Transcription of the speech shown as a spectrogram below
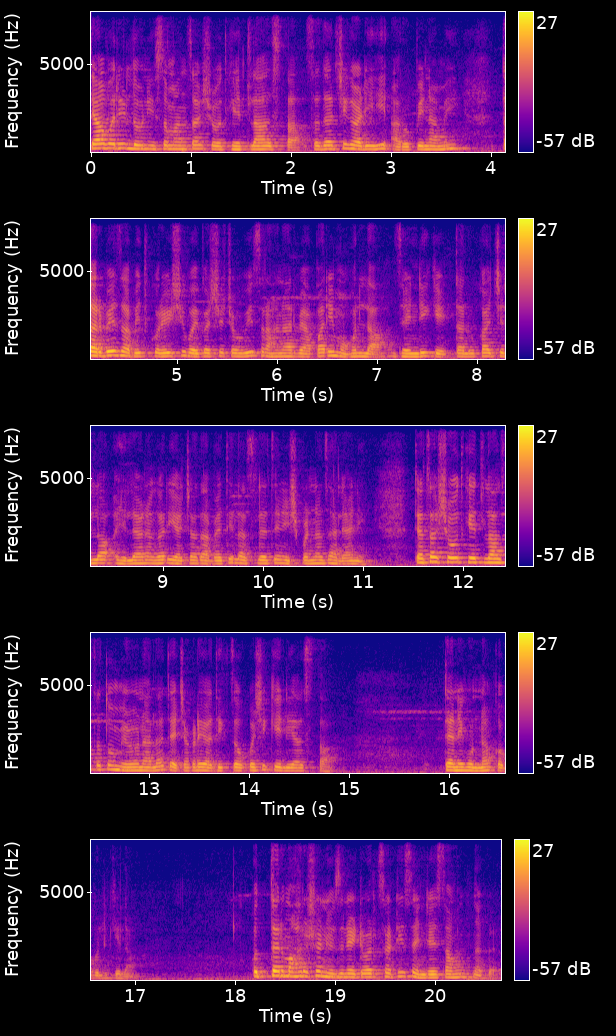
त्यावरील दोन इसमांचा शोध घेतला असता सदरची गाडी ही आरोपीनामे तरबे जाबीत कुरेशी वयवर्ष चोवीस राहणार व्यापारी मोहल्ला झेंडिकेट तालुका जिल्हा अहिल्यानगर याच्या ताब्यातील असल्याचे निष्पन्न झाल्याने त्याचा शोध घेतला असता तो मिळून आला त्याच्याकडे अधिक चौकशी केली असता त्याने गुन्हा कबूल केला. उत्तर महाराष्ट्र न्यूज नेटवर्कसाठी संजय सावंत नगर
